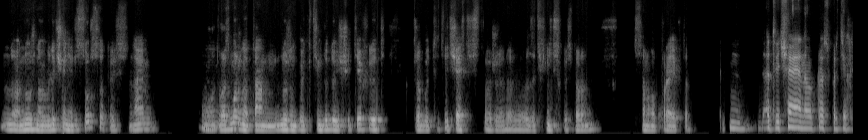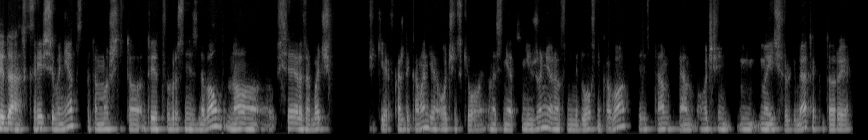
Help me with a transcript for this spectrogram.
ну, нужно увеличение ресурса, то есть найм, вот, возможно, там нужен будет тимлиду еще тех лид, который будет отвечать тоже за техническую сторону самого проекта. Отвечая на вопрос про тех лида, скорее всего, нет, потому что ты этот вопрос не задавал, но все разработчики в каждой команде очень скилловые. У нас нет ни джуниоров, ни медлов, никого. То есть там прям очень мейчер ребята, которые,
